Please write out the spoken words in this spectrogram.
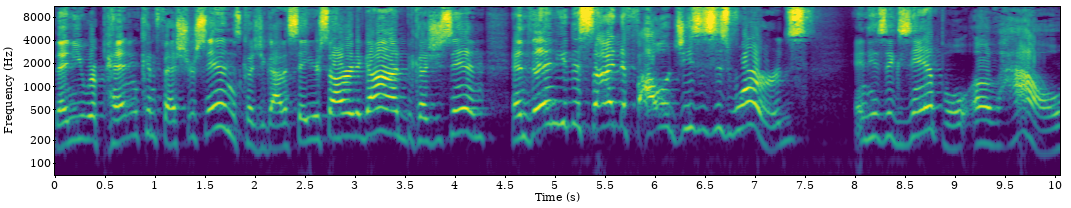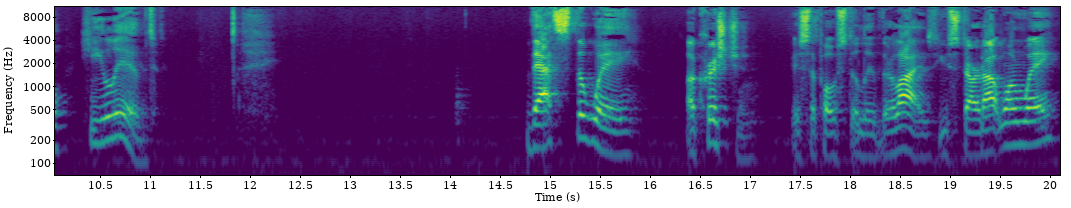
Then you repent and confess your sins because you got to say you're sorry to God because you sin. And then you decide to follow Jesus' words and his example of how he lived. That's the way a Christian is supposed to live their lives. You start out one way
